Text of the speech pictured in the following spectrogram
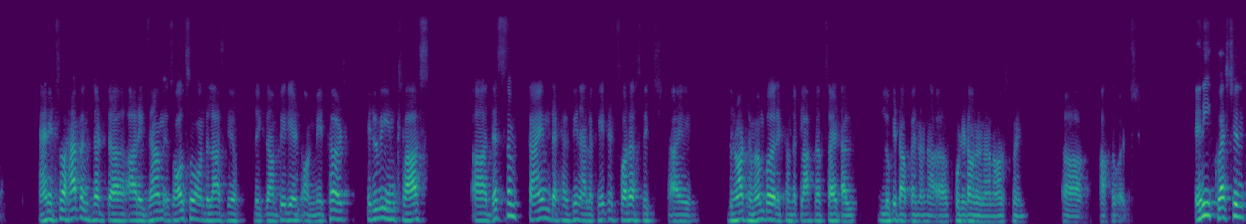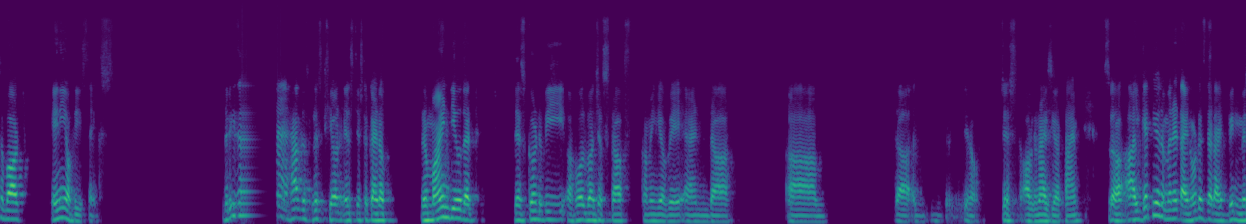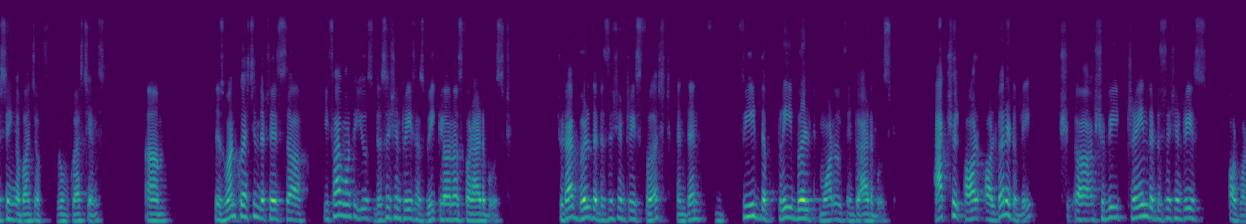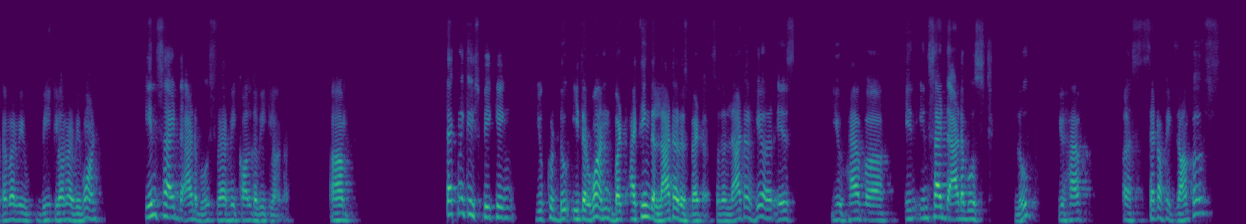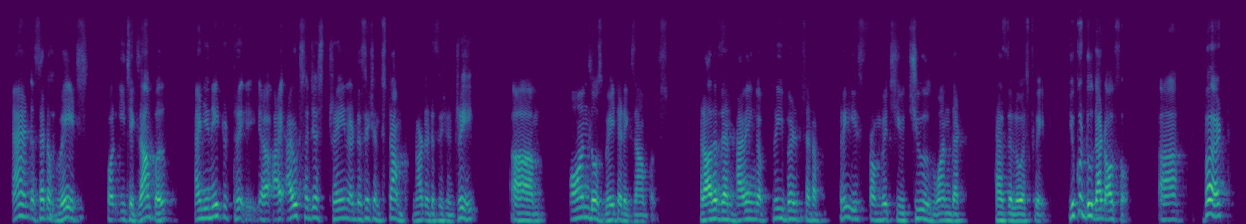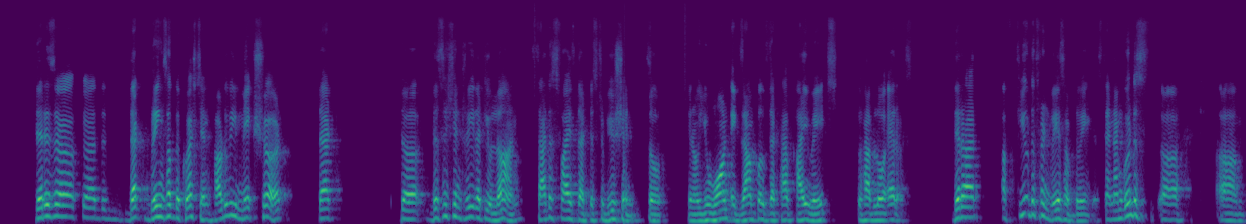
And it so happens that uh, our exam is also on the last day of the exam period on May 3rd. It will be in class Uh, there's some time that has been allocated for us, which I do not remember. It's on the class website. I'll look it up and uh, put it on an announcement uh, afterwards. Any questions about any of these things? The reason I have this list here is just to kind of remind you that there's going to be a whole bunch of stuff coming your way and uh, um, you know, just organize your time. So I'll get you in a minute. I noticed that I've been missing a bunch of Zoom questions. Um, there's one question that says, uh, if I want to use decision trees as weak learners for AdaBoost, should I build the decision trees first and then feed the pre-built models into AdaBoost? Actual or alternatively, sh uh, should we train the decision trees or whatever we weak learner we want inside the AdaBoost where we call the weak learner? Um, technically speaking, you could do either one, but I think the latter is better. So the latter here is you have uh, in inside the AdaBoost loop, you have a set of examples and a set of weights for each example. And you need to, uh, I, I would suggest train a decision stump, not a decision tree, um, on those weighted examples, rather than having a pre-built set of trees from which you choose one that has the lowest weight. You could do that also. Uh, but there is a, uh, the, that brings up the question, how do we make sure that the decision tree that you learn satisfies that distribution? So, you know, you want examples that have high weights to have low errors. There are a few different ways of doing this, and I'm going to uh, um,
